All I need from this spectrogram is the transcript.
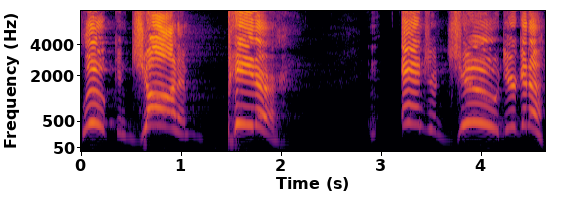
Luke and John and Peter and Andrew, Jude, you're going to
